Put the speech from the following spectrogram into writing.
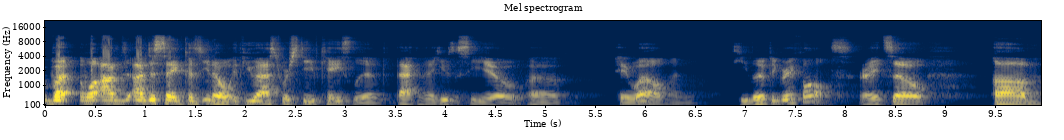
but, well, I'm, I'm just saying, because, you know, if you asked where Steve Case lived back in the day, he was the CEO of AOL and he lived in Great Falls, right? So, um,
